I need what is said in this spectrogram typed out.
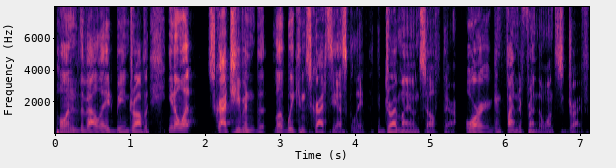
Pulling into the valet, being dropped. You know what? Scratch even the we can scratch the escalade. I can drive my own self there or i can find a friend that wants to drive.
